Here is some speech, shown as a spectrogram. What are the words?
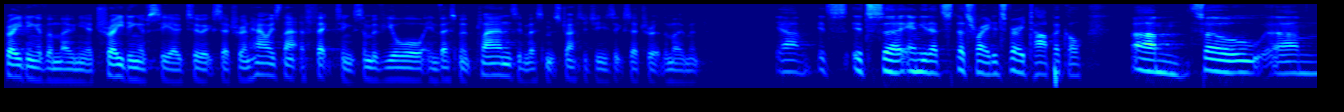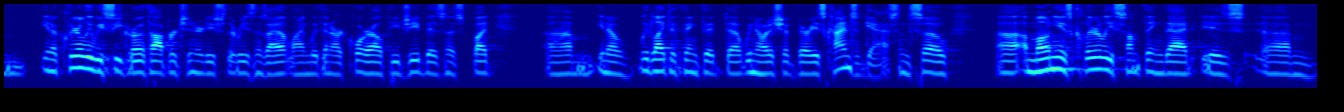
trading of ammonia, trading of CO2, et cetera, and how is that affecting some of your investment plans, investment strategies, et cetera, at the moment? Yeah, it's it's uh, Andy. That's that's right. It's very topical. Um, so um, you know, clearly we see growth opportunities for the reasons I outlined within our core LPG business, but um, you know, we'd like to think that uh, we know how to ship various kinds of gas. And so uh, ammonia is clearly something that is um,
